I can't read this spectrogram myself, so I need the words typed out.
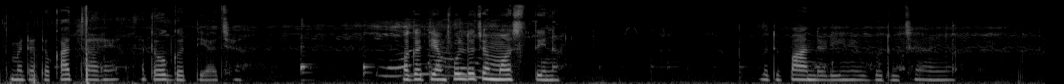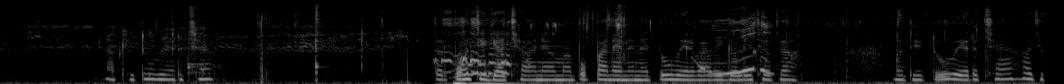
ટમેટા તો કાચા છે આ તો અગત્યા છે. અગત્યામાં ફૂલ તો છે મસ્તીના બધું પાંદડી ને એવું બધું છે અહીંયા. આખી તુવેર છે. તો પહોંચી ગયા છે અને અમારા પપ્પાને એને તુવેર વાવી ગયેલી છે, જા. બધી તુવેર છે. હજી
